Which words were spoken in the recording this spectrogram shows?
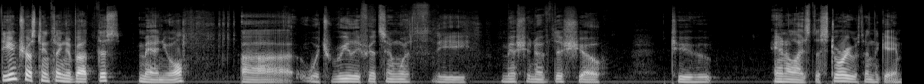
The interesting thing about this manual, uh, which really fits in with the mission of this show to analyze the story within the game,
